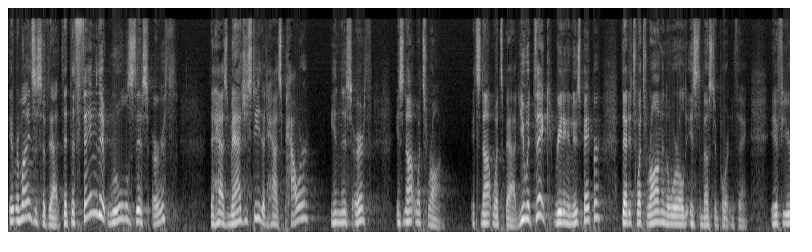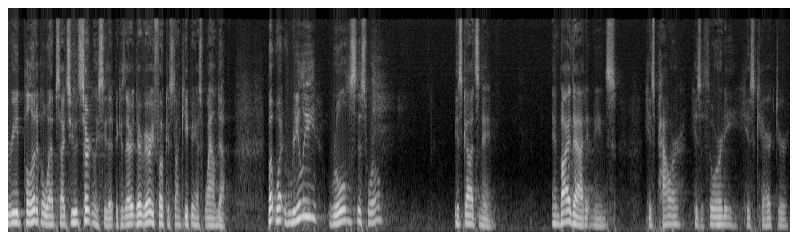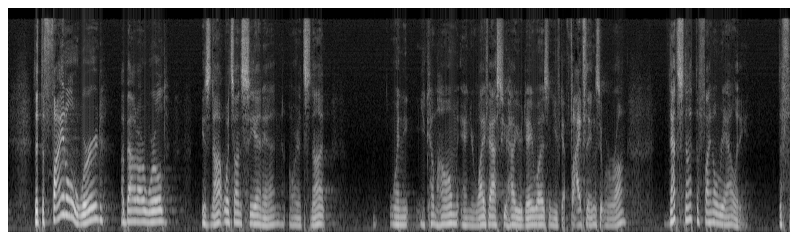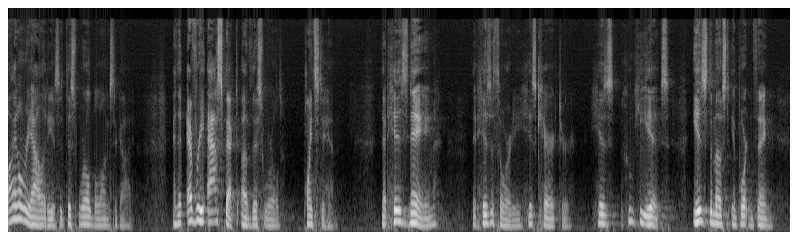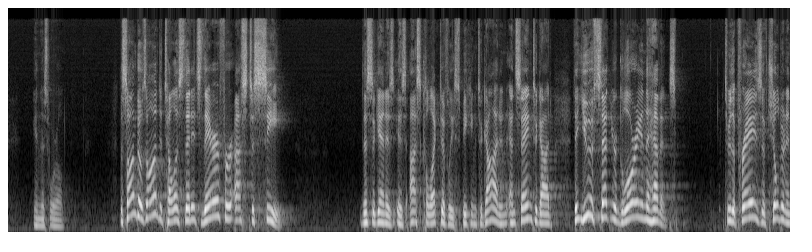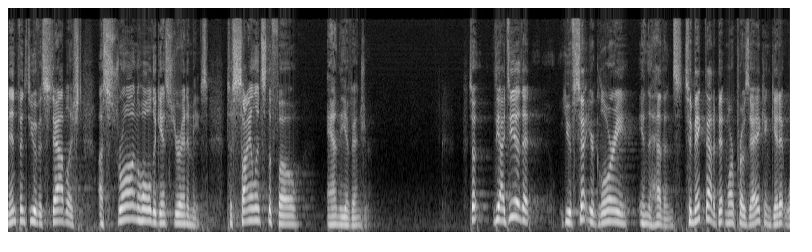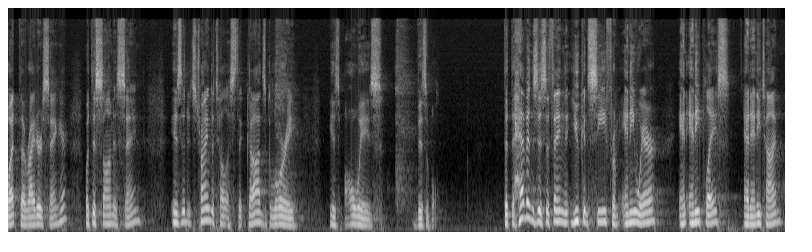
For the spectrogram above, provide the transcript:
it reminds us of that, that the thing that rules this earth, that has majesty, that has power in this earth, is not what's wrong. It's not what's bad. You would think, reading a newspaper, that it's what's wrong in the world is the most important thing. If you read political websites, you would certainly see that because they're, they're very focused on keeping us wound up. But what really rules this world is God's name. And by that, it means his power, his authority, his character. That the final word about our world is not what's on CNN or it's not when you come home and your wife asks you how your day was and you've got five things that were wrong. That's not the final reality. The final reality is that this world belongs to God and that every aspect of this world points to Him. That His name, that His authority, His character, his, who He is, is the most important thing in this world. The psalm goes on to tell us that it's there for us to see. This, again, is, is us collectively speaking to God and, and saying to God that you have set your glory in the heavens. Through the praise of children and infants, you have established a stronghold against your enemies to silence the foe and the avenger. So, the idea that you've set your glory in the heavens, to make that a bit more prosaic and get at what the writer is saying here, what this psalm is saying, is that it's trying to tell us that God's glory is always visible. That the heavens is the thing that you can see from anywhere and any place at any time.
